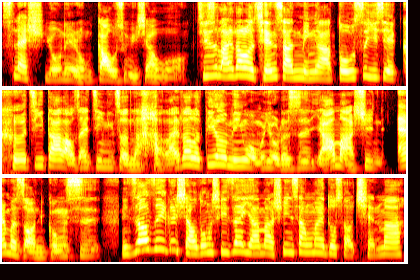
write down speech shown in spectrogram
slash 有内容告诉一下我。其实来到了前三名啊，都是一些科技大佬在竞争啦。来到了第二名，我们有的是亚马逊 Amazon 公司。你知道这个小东西在亚马逊上卖多少钱吗？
